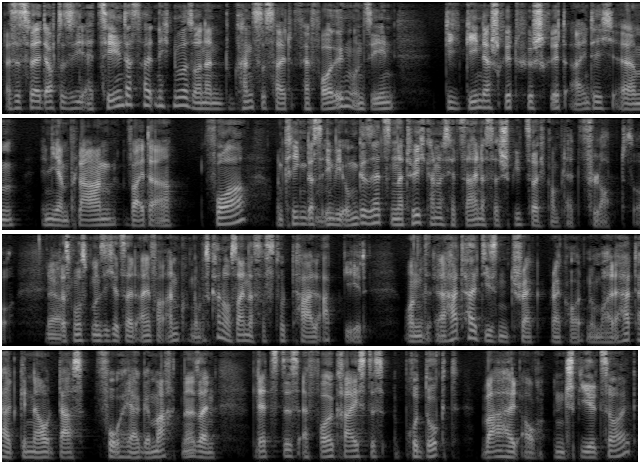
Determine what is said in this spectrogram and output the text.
Das ist vielleicht auch, dass sie erzählen das halt nicht nur, sondern du kannst es halt verfolgen und sehen, die gehen da Schritt für Schritt eigentlich ähm, in ihrem Plan weiter vor und kriegen das mhm. irgendwie umgesetzt. Und natürlich kann es jetzt sein, dass das Spielzeug komplett floppt. So. Ja. Das muss man sich jetzt halt einfach angucken. Aber es kann auch sein, dass das total abgeht. Und okay. er hat halt diesen Track Record normal. Er hat halt genau das vorher gemacht. Ne? Sein letztes erfolgreichstes Produkt war halt auch ein Spielzeug,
